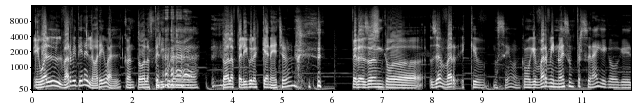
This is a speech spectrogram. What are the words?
Igual Barbie tiene lore igual, con todas las películas. todas las películas que han hecho. Pero son como. O sea, Bar es que. No sé, como que Barbie no es un personaje, como que.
